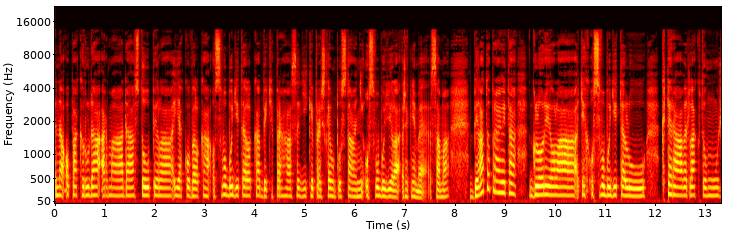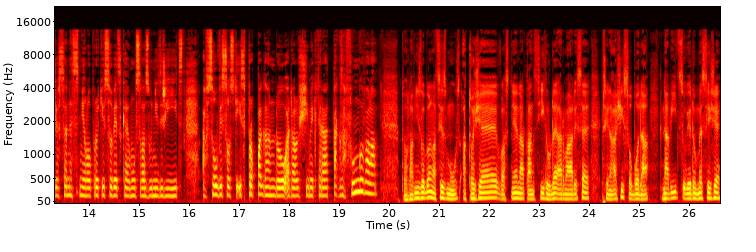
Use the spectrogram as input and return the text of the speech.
naopak rudá armáda vstoupila jako velká osvoboditelka, byť Praha se díky pražskému postání osvobodila, řekněme, sama. Byla to právě ta gloriola těch osvoboditelů, která vedla k tomu, že se nesmělo proti Sovětskému svazu nic říct a v souvislosti i s propagandou a dalšími, která tak zafungovala? To hlavní zlo byl nacismus a to, že vlastně na tancích Rudé armády se přináší svoboda. Navíc uvědomme si, že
